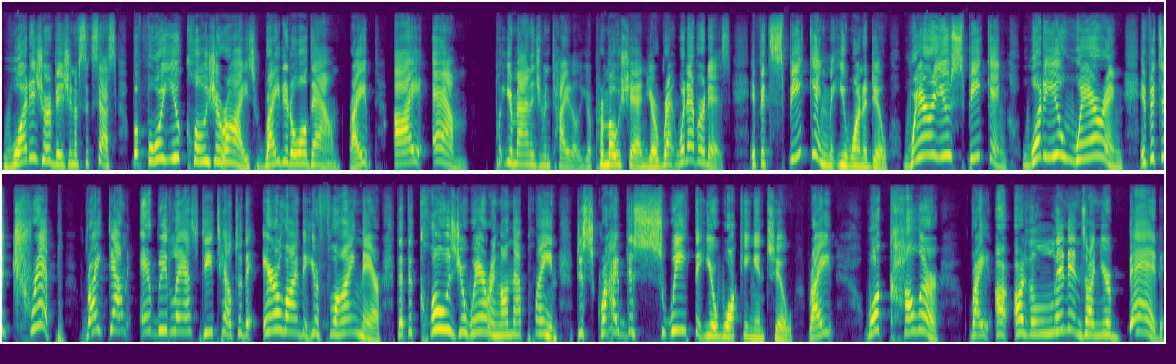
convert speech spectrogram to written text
What is your vision of success? Before you close your eyes, write it all down, right? I am put your management title, your promotion, your rent, whatever it is. If it's speaking that you want to do, where are you speaking? What are you wearing? If it's a trip, write down every last detail to the airline that you're flying there, that the clothes you're wearing on that plane. Describe the suite that you're walking into, right? What color? Right? Are, are the linens on your bed?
